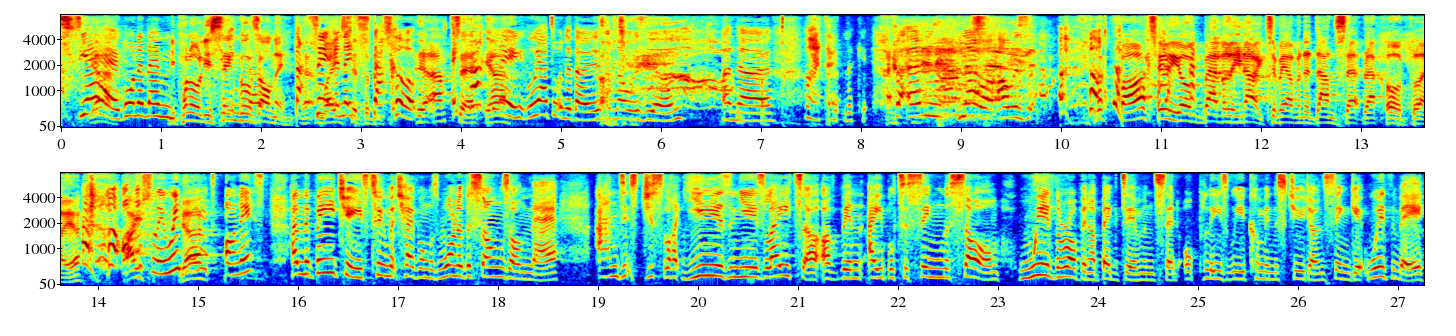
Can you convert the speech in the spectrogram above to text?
sat. Yeah, Yeah. one of them. You put all your singles on it, That's yeah, it, and them stack up. Yeah, that's it, exactly. yeah. We had one of those when I was young. I know. Oh, I don't look it. But um, no, I was. Far too young, Beverley Knight, to be having a dance set record player. Honestly, we yeah. did, honest. And the Bee Gees, Too Much Heaven, was one of the songs on there. And it's just like years and years later, I've been able to sing the song with Robin. I begged him and said, oh, please, will you come in the studio and sing it with me?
